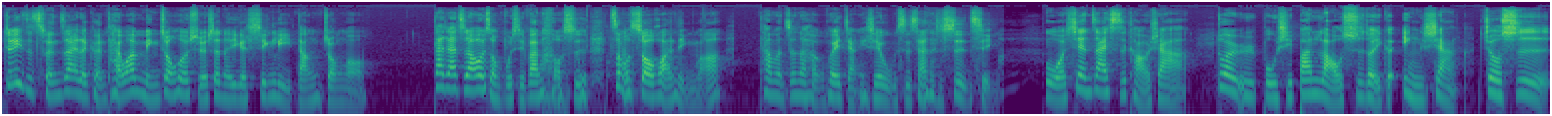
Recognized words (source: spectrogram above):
就一直存在的，可能台湾民众或学生的一个心理当中哦。大家知道为什么补习班老师这么受欢迎吗？他们真的很会讲一些五四三的事情。我现在思考一下，对于补习班老师的一个印象，就是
